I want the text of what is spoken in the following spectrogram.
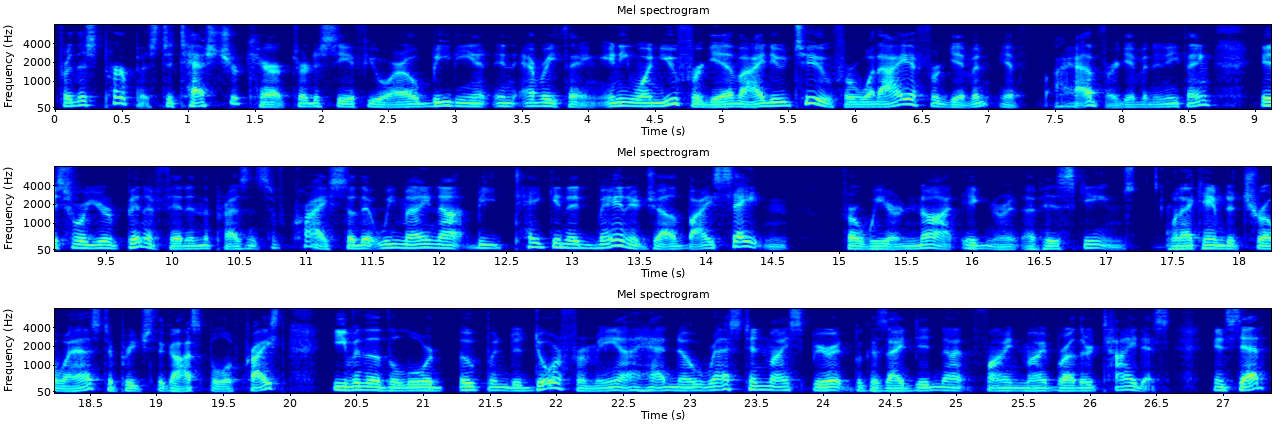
for this purpose, to test your character to see if you are obedient in everything. Anyone you forgive, I do too. For what I have forgiven, if I have forgiven anything, is for your benefit in the presence of Christ, so that we may not be taken advantage of by Satan for we are not ignorant of his schemes. When I came to Troas to preach the gospel of Christ, even though the Lord opened a door for me, I had no rest in my spirit because I did not find my brother Titus. Instead,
